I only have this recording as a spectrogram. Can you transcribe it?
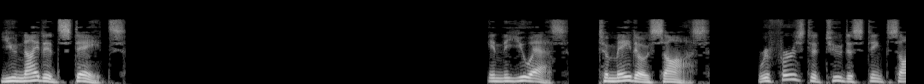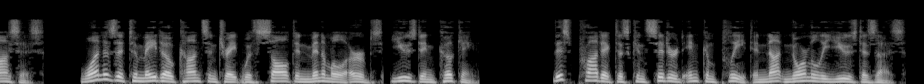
United States In the U.S., tomato sauce refers to two distinct sauces. One is a tomato concentrate with salt and minimal herbs, used in cooking. This product is considered incomplete and not normally used as is.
